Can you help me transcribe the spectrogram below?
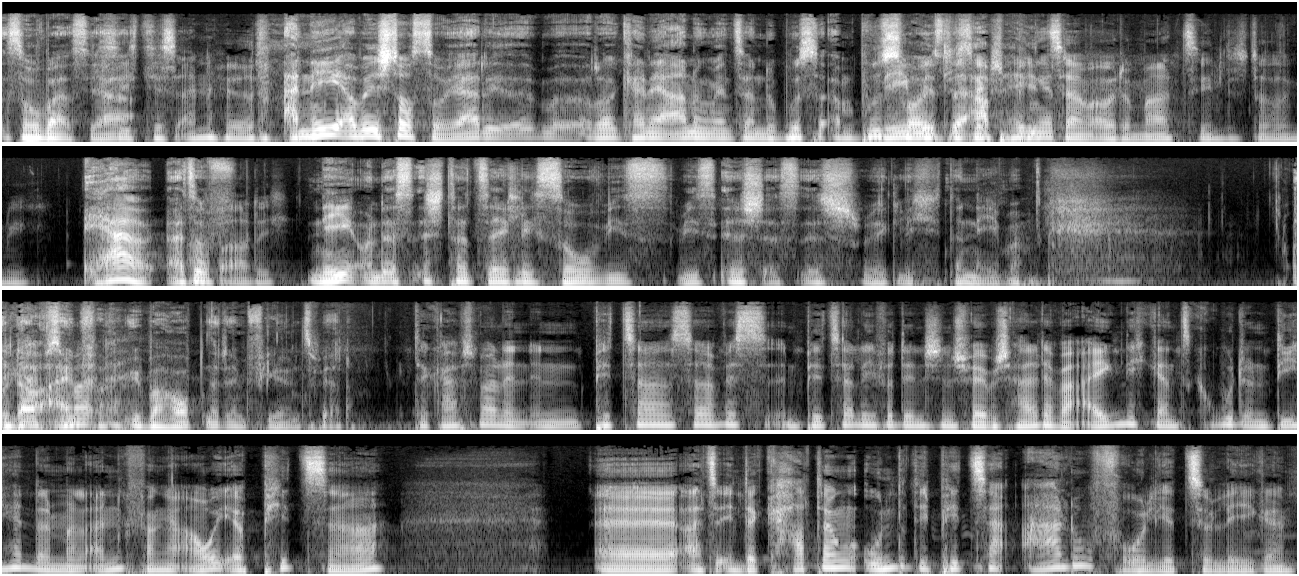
sowas, Ja. Sich das anhört. Ah, nee, aber ist doch so, ja. Die, oder keine Ahnung, wenn es an der Bus, am Bushäusle abhängt. Pizza am Automat ziehen, das ist doch irgendwie Ja, also, abartig. nee, und es ist tatsächlich so, wie es ist. Es ist wirklich daneben. Und Da auch gab's mal- einfach überhaupt nicht empfehlenswert. Da gab es mal einen, einen Pizzaservice, einen Pizzalieferdienst in Schwäbisch Hall, der war eigentlich ganz gut und die haben dann mal angefangen, auch ihr Pizza, äh, also in der Karton unter die Pizza Alufolie zu legen.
